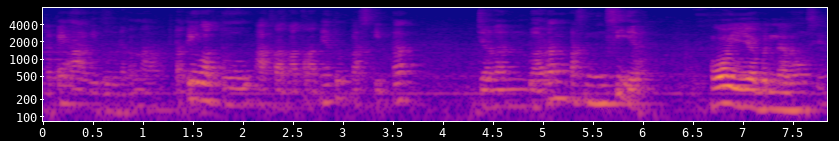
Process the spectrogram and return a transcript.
TPA gitu, udah kenal. Tapi waktu akrab-akrabnya tuh pas kita jalan bareng pas ngungsi ya. Oh iya benar. sih?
